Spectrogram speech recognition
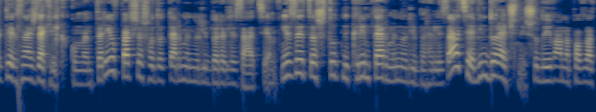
таких знаєш декілька коментарів. Перше щодо терміну лібералізація. Мені здається, що тут, крім терміну лібералізація, він доречний щодо Івана Павла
